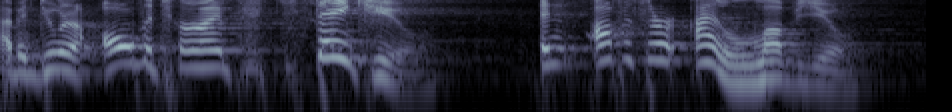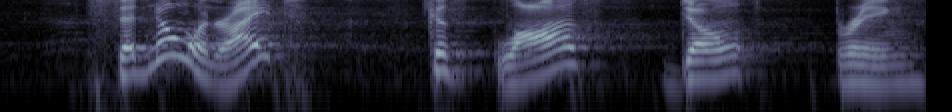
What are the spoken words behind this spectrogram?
I've been doing it all the time. Thank you. And officer, I love you. Said no one, right? Because laws don't bring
